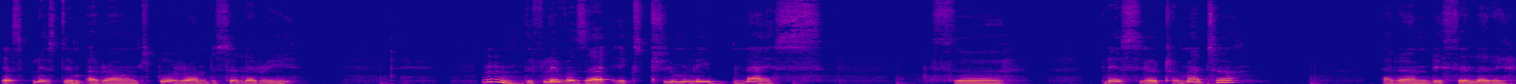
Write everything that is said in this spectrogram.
just place them around go around the celery mm, the flavors are extremely nice. So place your tomato around the celery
